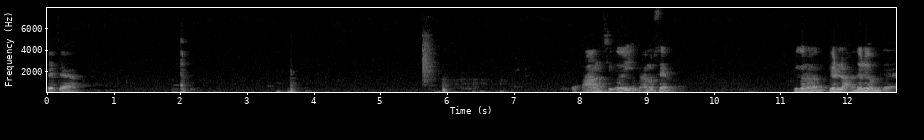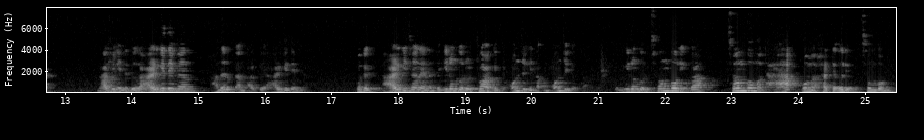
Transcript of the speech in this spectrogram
됐지? 방식의 나눗셈. 이거는 별로 안 어려운데, 나중에 이제 너가 알게 되면 안 어렵다는 걸알 거야, 알게 되면. 근데 알기 전에는 이런 거를 중학교 때 본 적이 있나? 본 적이 없다. 이런 거를 처음 보니까, 처음 보면 다 보면 할 때 어려워, 처음 보면.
